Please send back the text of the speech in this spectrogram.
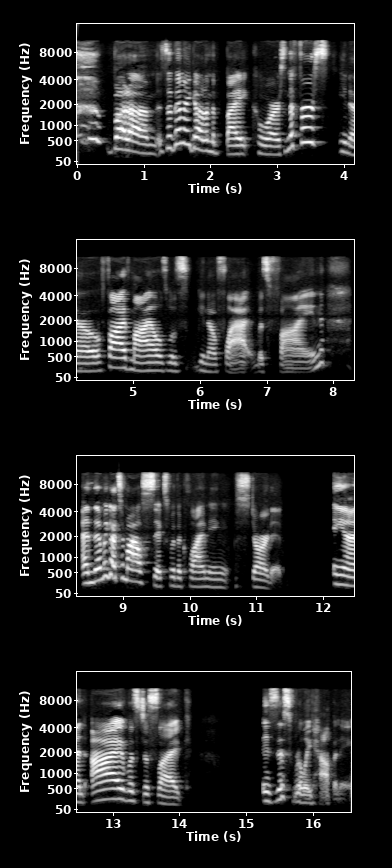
but um, so then I got on the bike course, and the first, you know, five miles was, you know, flat, was fine. And then we got to mile six where the climbing started. And I was just like, is this really happening?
